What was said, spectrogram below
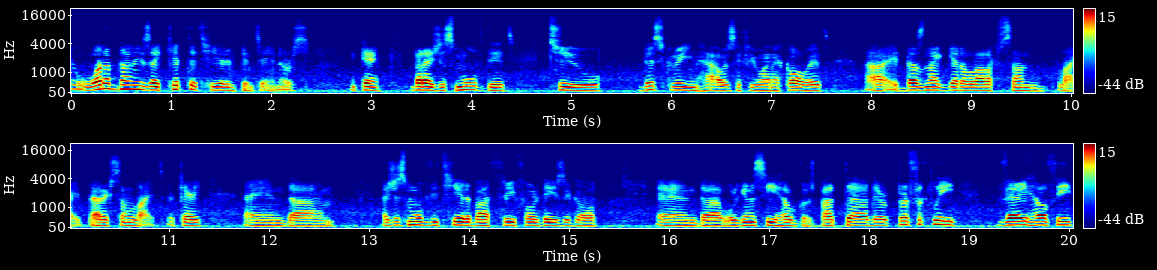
what I've done is I kept it here in containers okay? But I just moved it to this greenhouse if you want to call it uh, it does not get a lot of sunlight direct sunlight okay? And um, I just moved it here about three four days ago and uh, we're gonna see how it goes. But uh, they're perfectly very healthy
